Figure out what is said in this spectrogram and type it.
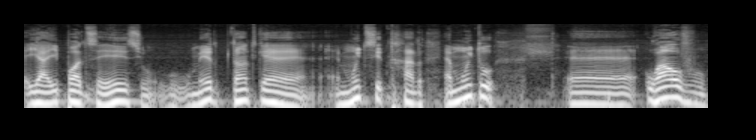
e aí pode ser esse o, o medo, tanto que é, é muito citado, é muito é, o alvo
